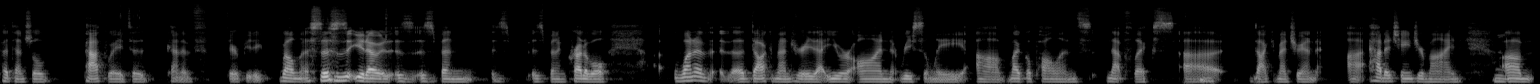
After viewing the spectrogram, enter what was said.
potential pathway to kind of therapeutic wellness is you know is, has been is, has been incredible. One of the documentary that you were on recently uh, michael pollan's netflix uh, documentary on uh, how to change your mind. Mm. um,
